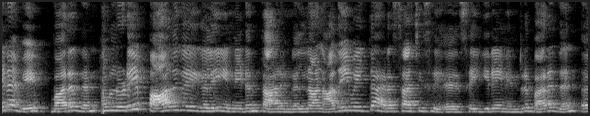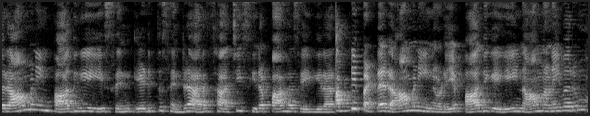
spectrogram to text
எனவே பரதன் உங்களுடைய பாதுகைகளை என்னிடம் தாருங்கள். நான் அதை வைத்து அரசாட்சி செய்கிறேன் என்று பரதன் ராமனின் பாதுகையை எடுத்து சென்று அரசாட்சி சிறப்பாக செய்கிறார். அப்படிப்பட்ட ராமனினுடைய பாதுகையை நாம் அனைவரும்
